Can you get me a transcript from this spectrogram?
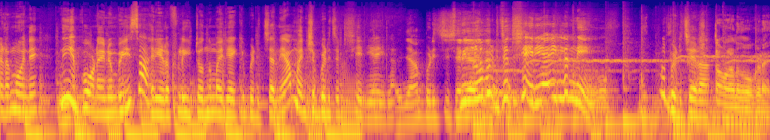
എടാ മോനെ നീ പോണതിന് മുമ്പ് ഈ സാരിയുടെ ഫ്ലീറ്റ് ഒന്ന് മര്യാദയ്ക്ക് പിടിച്ചതേ ആ മനുഷ്യൻ പിടിച്ചിട്ട് ശരിയായില്ല. ഞാൻ പിടിച്ച് നിങ്ങൾ പിടിച്ചിട്ട് ശരിയായില്ലെന്നേ? നീ പിടിച്ചേടാ. നോക്കണേ.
